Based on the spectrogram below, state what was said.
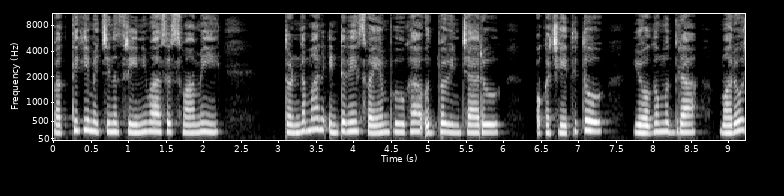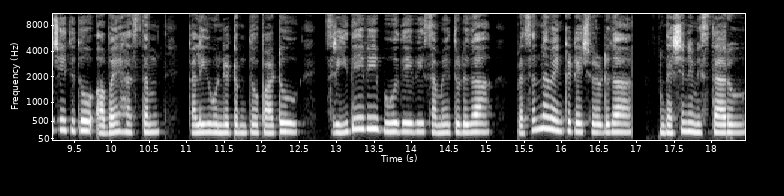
భక్తికి మెచ్చిన శ్రీనివాస స్వామి తొండమాన్ ఇంటనే స్వయంభూగా ఉద్భవించారు. ఒక చేతితో యోగముద్ర మరో చేతితో అభయహస్తం కలిగి ఉండటంతో పాటు శ్రీదేవి భూదేవి సమేతుడుగా ప్రసన్న వెంకటేశ్వరుడుగా దర్శనమిస్తారు.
